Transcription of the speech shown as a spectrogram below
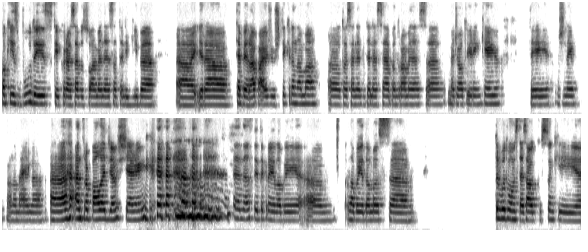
kokiais būdais kai kuriuose visuomenėse ta lygybė uh, yra, tebėra, pavyzdžiui, užtikrinama uh, tose nedidelėse bendruomenėse medžiotojų rinkėjų. Tai, žinai, mano meilė uh, anthropology of sharing, nes tai tikrai labai, um, labai įdomus uh, turbūt mums tiesiog sunkiai e,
